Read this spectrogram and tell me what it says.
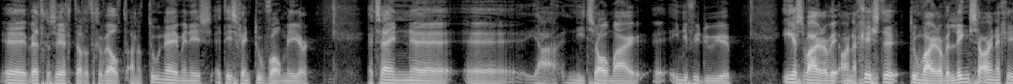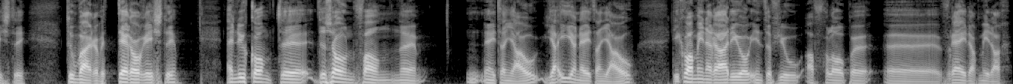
uh, werd gezegd dat het geweld aan het toenemen is. Het is geen toeval meer. Het zijn uh, uh, ja, niet zomaar individuen. Eerst waren we anarchisten, toen waren we linkse anarchisten, toen waren we terroristen. En nu komt de zoon van Netanyahu, Jair Netanyahu, die kwam in een radio-interview afgelopen uh, vrijdagmiddag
